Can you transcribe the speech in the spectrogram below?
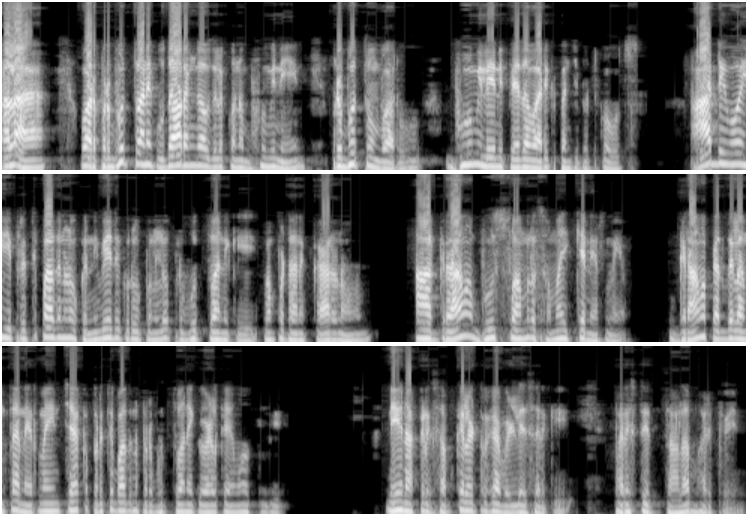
అలా వారు ప్రభుత్వానికి ఉదారంగా వదులుకున్న భూమిని ప్రభుత్వం వారు భూమి లేని పేదవారికి పంచిపెట్టుకోవచ్చు. ఆర్డీఓ ఈ ప్రతిపాదనను ఒక నివేదిక రూపంలో ప్రభుత్వానికి పంపడానికి కారణం ఆ గ్రామ భూస్వాముల సమైక్య నిర్ణయం. గ్రామ పెద్దలంతా నిర్ణయించాక ప్రతిపాదన ప్రభుత్వానికి వెళ్ళక ఏమవుతుంది? నేను అక్కడికి సబ్ కలెక్టర్గా వెళ్ళేసరికి పరిస్థితి చాలా మారిపోయింది.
